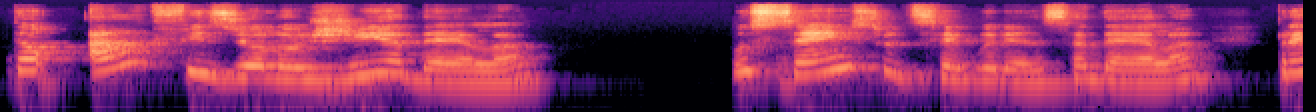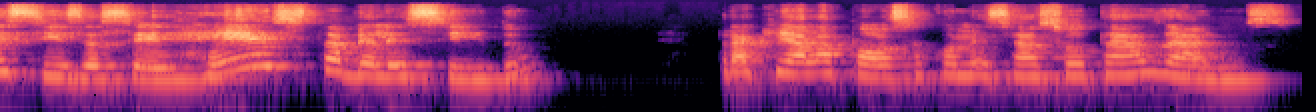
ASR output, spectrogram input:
Então, a fisiologia dela, o senso de segurança dela, precisa ser restabelecido para que ela possa começar a soltar as armas.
